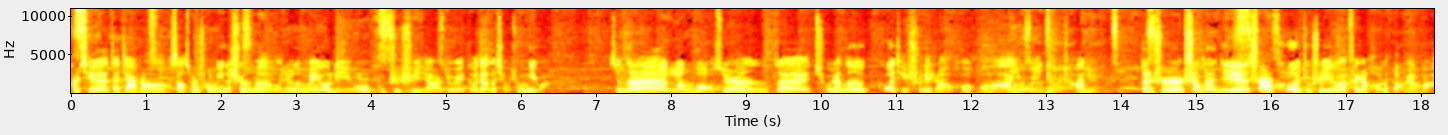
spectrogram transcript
而且再加上萨村球迷的身份，我觉得没有理由不支持一下这位德甲的小兄弟吧。现在狼堡虽然在球员的个体实力上和皇马有一定的差距，但是上赛季沙尔克就是一个非常好的榜样吧，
